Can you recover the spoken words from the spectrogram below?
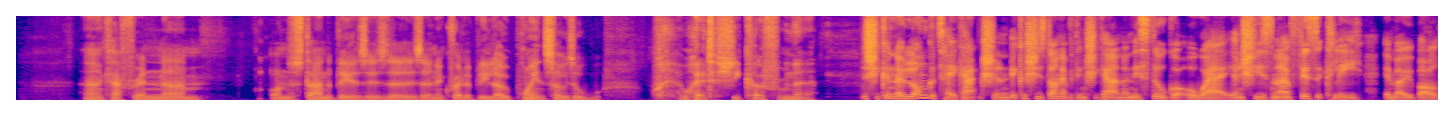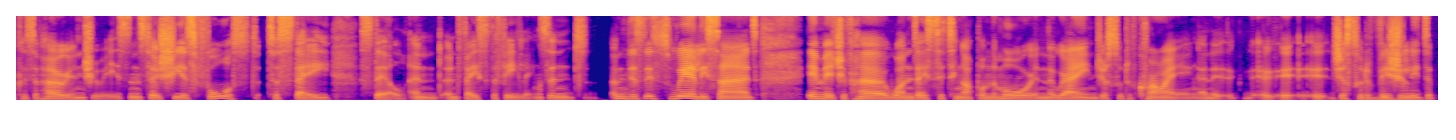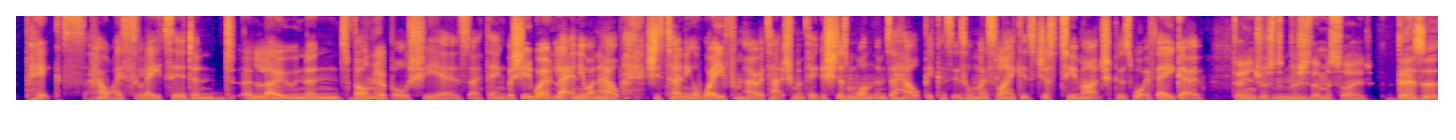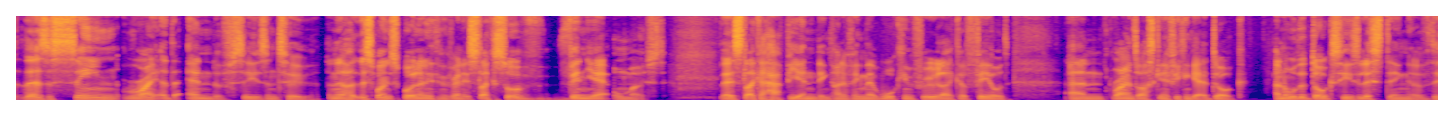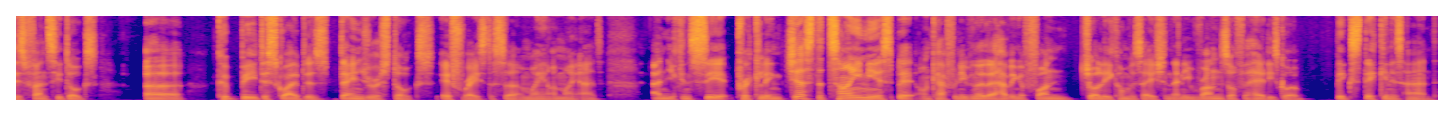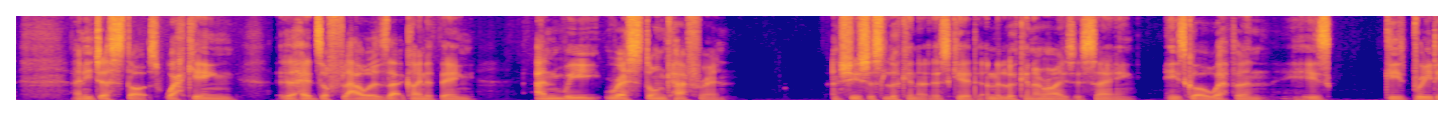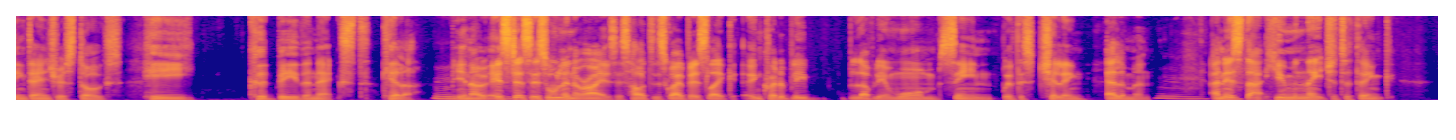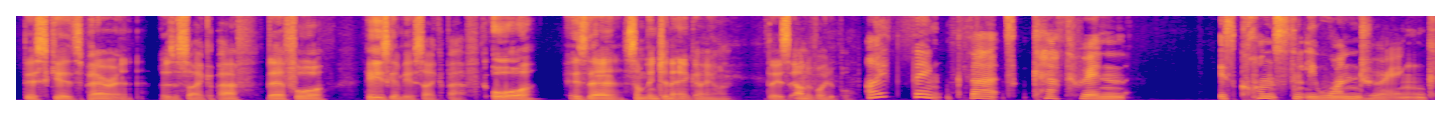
And Catherine, um, understandably, is is, is at an incredibly low point. So, so where does she go from there? She can no longer take action because she's done everything she can and he still got away and she's now physically immobile because of her injuries. And so she is forced to stay still and and face the feelings. And and there's this really sad image of her one day sitting up on the moor in the rain just sort of crying. And it it, it just sort of visually depicts how isolated and alone and vulnerable she is I think. But she won't let anyone help. She's turning away from her attachment figure. She doesn't want them to help because it's almost like it's just too much because what if they go? Dangerous to push Mm. them aside. There's a there's a scene right at the end of season two, and this won't spoil anything for anyone. It's like a sort of vignette almost. There's like a happy ending kind of thing. They're walking through like a field, and Ryan's asking if he can get a dog, and all the dogs he's listing of his fancy dogs uh, could be described as dangerous dogs if raised a certain way. I might add. And you can see it prickling just the tiniest bit on Catherine, even though they're having a fun, jolly conversation. Then he runs off ahead. He's got a big stick in his hand and he just starts whacking the heads off flowers, that kind of thing. And we rest on Catherine and she's just looking at this kid and the look in her eyes is saying, he's got a weapon. He's, he's breeding dangerous dogs. He could be the next killer. Mm. You know, it's just, it's all in her eyes. It's hard to describe, but it's like incredibly lovely and warm scene with this chilling element. Mm. And is that human nature to think this kid's parent was a psychopath, therefore he's going to be a psychopath? Or is there something genetic going on that is unavoidable? I think that Catherine is constantly wondering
